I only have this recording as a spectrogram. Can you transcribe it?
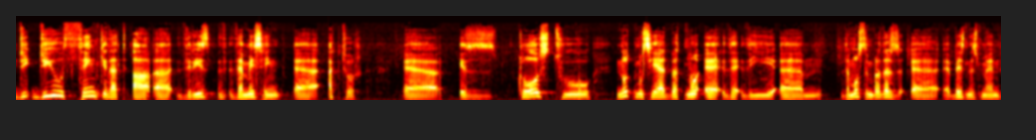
do, do you think that uh, uh, there is the missing uh, actor uh, is close to not Musiad but no, uh, the the um, the Muslim Brothers uh, businessmen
